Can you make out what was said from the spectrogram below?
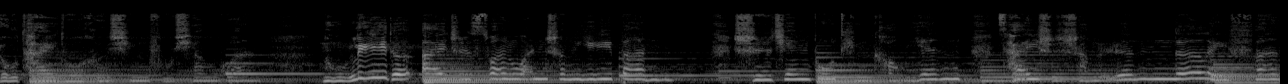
有太多和幸福相关，努力的爱只算完成一半。时间不停考验，才是伤人的累犯。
